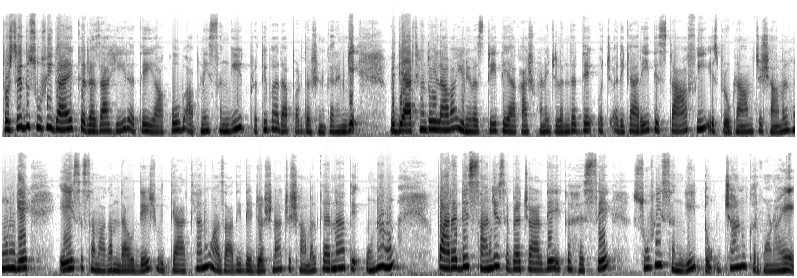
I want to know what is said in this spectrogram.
ਪ੍ਰਸਿੱਧ ਸੂਫੀ ਗਾਇਕ ਰਜ਼ਾ ਹੀਰ ਅਤੇ ਯਾਕੂਬ ਆਪਣੀ ਸੰਗੀਤ ਪ੍ਰਤਿਭਾ ਦਾ ਪ੍ਰਦਰਸ਼ਨ ਕਰਨਗੇ। ਵਿਦਿਆਰਥੀਆਂ ਤੋਂ ਇਲਾਵਾ ਯੂਨੀਵਰਸਿਟੀ ਤੇ ਆਕਾਸ਼ਵਾਣੀ ਜਲੰਧਰ ਦੇ ਉੱਚ ਅਧਿਕਾਰੀ ਤੇ ਸਟਾਫ ਵੀ ਇਸ ਪ੍ਰੋਗਰਾਮ 'ਚ ਸ਼ਾਮਲ ਹੋਣਗੇ। ਇਸ ਸਮਾਗਮ ਦਾ ਉਦੇਸ਼ ਵਿਦਿਆਰਥੀਆਂ ਨੂੰ ਆਜ਼ਾਦੀ ਦੇ ਜਸ਼ਨਾਂ 'ਚ ਸ਼ਾਮਲ ਕਰਨਾ ਤੇ ਉਨ੍ਹਾਂ ਨੂੰ ਭਾਰਤ ਦੇ ਸਾਂਝੇ ਸੱਭਿਆਚਾਰ ਦੇ ਇੱਕ ਹਿੱਸੇ ਸੂਫੀ ਸੰਗੀਤ ਤੋਂ ਜਾਣੂ ਕਰਵਾਉਣਾ ਹੈ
